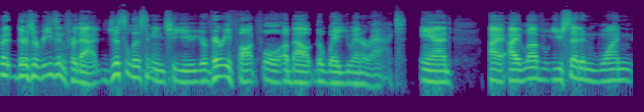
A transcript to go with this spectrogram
But there's a reason for that. Just listening to you, you're very thoughtful about the way you interact. And I, I love you said in one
